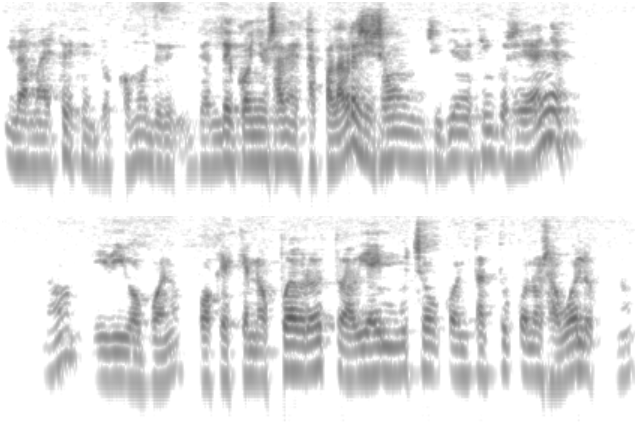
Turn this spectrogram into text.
Y la maestra dice, pero ¿cómo? ¿De, dónde coño saben estas palabras si son, si tienen 5 o 6 años? ¿No? Y digo, bueno, porque es que en los pueblos todavía hay mucho contacto con los abuelos, ¿no?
